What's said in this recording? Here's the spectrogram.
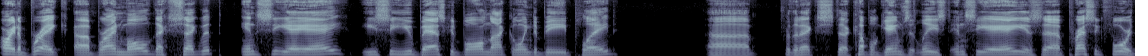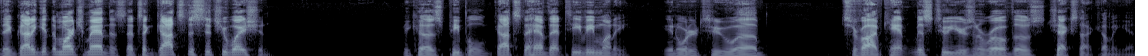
All right, a break. Uh, Brian Mull, next segment. NCAA, ECU basketball not going to be played uh, for the next uh, couple games at least. NCAA is uh, pressing forward. They've got to get to March Madness. That's a gots to situation because people gots to have that TV money in order to uh, survive. Can't miss two years in a row of those checks not coming in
